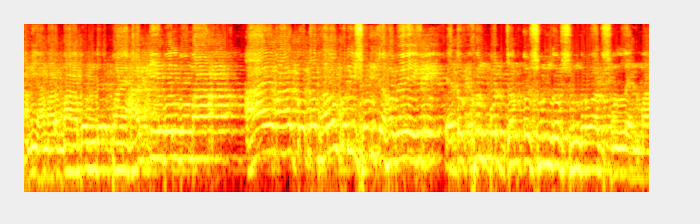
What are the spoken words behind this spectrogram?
আমি আমার মা বোনদের পায়ে হাত দিয়ে বলব, মা, আয় মা, কথা ভালো করে শুনতে হবে। এতক্ষণ পর্যন্ত সুন্দর সুন্দর ওয়াজ শুনলেন মা।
